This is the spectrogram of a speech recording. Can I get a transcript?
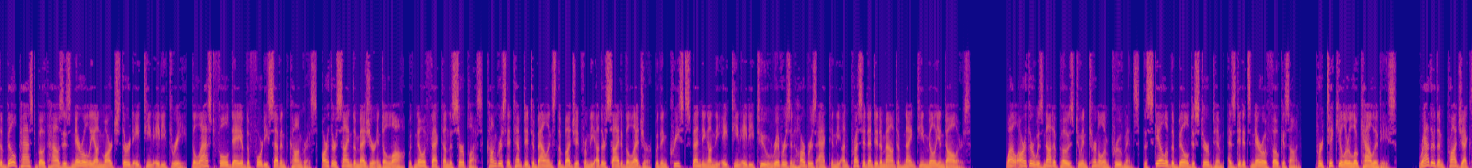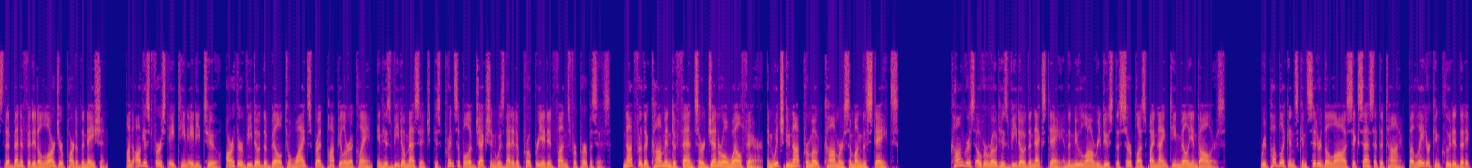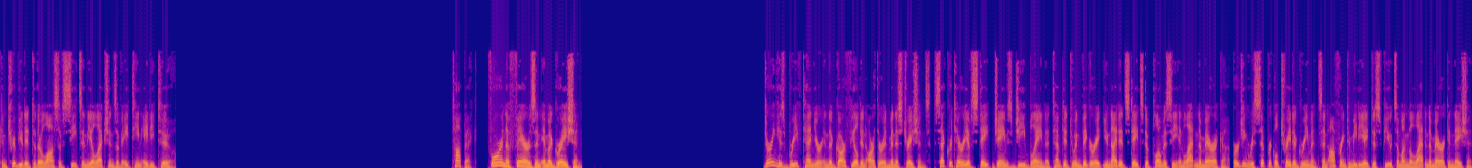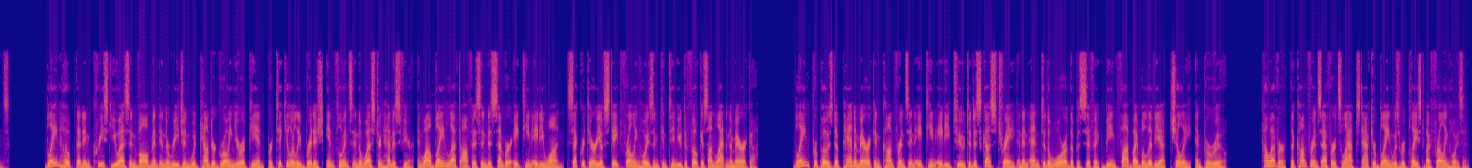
The bill passed both houses narrowly on March 3, 1883, the last full day of the 47th Congress. Arthur signed the measure into law, with no effect on the surplus. Congress attempted to balance the budget from the other side of the ledger, with increased spending on the 1882 Rivers and Harbors Act in the unprecedented amount of $19 million. While Arthur was not opposed to internal improvements, the scale of the bill disturbed him, as did its narrow focus on particular localities rather than projects that benefited a larger part of the nation. On August 1, 1882, Arthur vetoed the bill to widespread popular acclaim. In his veto message, his principal objection was that it appropriated funds for purposes not for the common defense or general welfare, and which do not promote commerce among the states. Congress overrode his veto the next day and the new law reduced the surplus by $19 million. Republicans considered the law a success at the time, but later concluded that it contributed to their loss of seats in the elections of 1882. Foreign affairs and immigration During his brief tenure in the Garfield and Arthur administrations, Secretary of State James G. Blaine attempted to invigorate United States diplomacy in Latin America, urging reciprocal trade agreements and offering to mediate disputes among the Latin American nations. Blaine hoped that increased U.S. involvement in the region would counter growing European particularly British influence in the Western Hemisphere, and while Blaine left office in December 1881, Secretary of State Frelinghuysen continued to focus on Latin America. Blaine proposed a Pan-American Conference in 1882 to discuss trade and an end to the War of the Pacific being fought by Bolivia, Chile, and Peru. However, the conference efforts lapsed after Blaine was replaced by Frelinghuysen.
